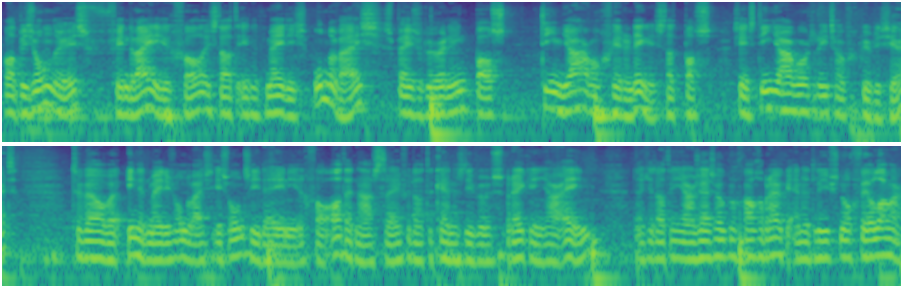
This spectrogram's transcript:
wat bijzonder is, vinden wij in ieder geval, is dat in het medisch onderwijs space learning pas tien jaar ongeveer een ding is. Dat pas sinds tien jaar wordt er iets over gepubliceerd. Terwijl we in het medisch onderwijs is ons idee in ieder geval altijd nastreven dat de kennis die we bespreken in jaar 1, dat je dat in jaar 6 ook nog kan gebruiken. En het liefst nog veel langer.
